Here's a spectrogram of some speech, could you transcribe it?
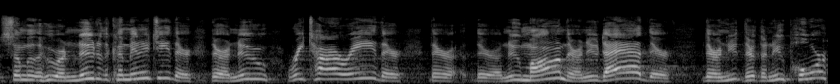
some the, who are new to the community. They're they're a new retiree. They're they're they're a new mom. They're a new dad. They're they're new, they're the new poor.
